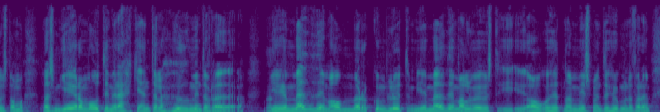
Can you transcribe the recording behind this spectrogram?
veist, á, það sem ég er á mótið mér er ekki endilega hugmyndafræði þeirra. Ég er með þeim á mörgum hlutum ég er með þeim alveg, veist, í, á hérna, mismöndi hugmyndafræðum,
